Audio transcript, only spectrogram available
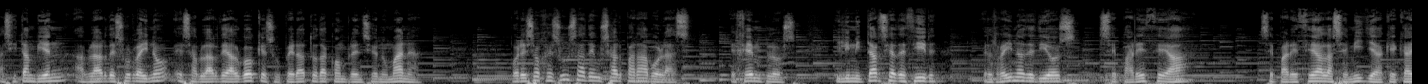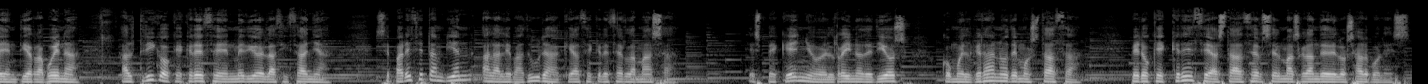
Así también hablar de su reino es hablar de algo que supera toda comprensión humana. Por eso Jesús ha de usar parábolas, ejemplos, y limitarse a decir el reino de Dios se parece a se parece a la semilla que cae en tierra buena, al trigo que crece en medio de la cizaña, se parece también a la levadura que hace crecer la masa. Es pequeño el reino de Dios como el grano de mostaza, pero que crece hasta hacerse el más grande de los árboles.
